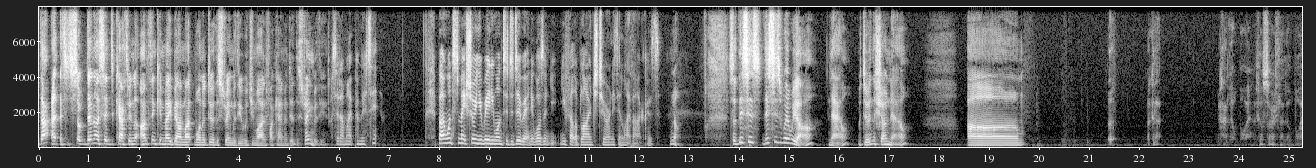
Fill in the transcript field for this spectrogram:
that uh, so then I said to Catherine, I'm thinking maybe I might want to do the stream with you. Would you mind if I came and did the stream with you? I said I might permit it. But I wanted to make sure you really wanted to do it and it wasn't you, felt obliged to or anything like that because No. So this is this is where we are now. We're doing the show now. Um, uh, look at that. Look at that little boy. I feel sorry for that little boy.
